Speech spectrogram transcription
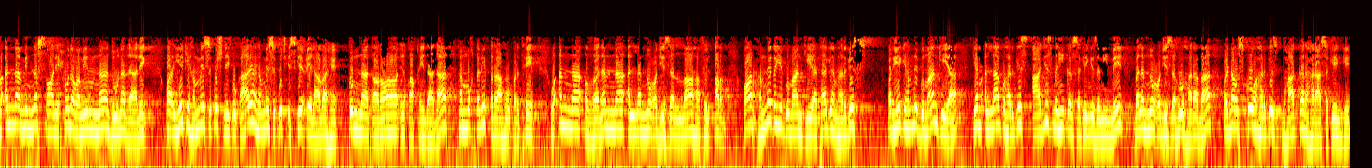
و انا منا صالحون اور یہ کہ ہم میں سے کچھ نیکوکار ہیں اور ہم میں سے کچھ اس کے علاوہ ہیں۔ کم نہ تورا ہم مختلف راہوں پر تھے۔ وہ انا ظلمنا اللہ نعجز اللہ فی الارض اور ہم نے تو یہ گمان کیا تھا کہ ہم ہرگز اور یہ کہ ہم نے گمان کیا کہ ہم اللہ کو ہرگز آجز نہیں کر سکیں گے زمین میں بلم نو ہرابا اور نہ اس کو ہرگز بھاگ کر ہرا سکیں گے۔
